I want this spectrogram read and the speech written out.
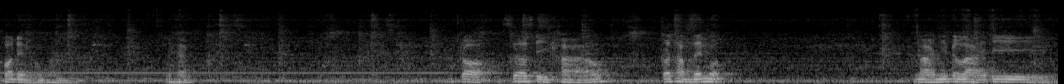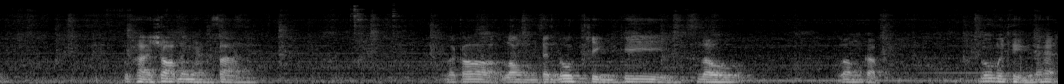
ข้อเด่นของมันนะครับ ก็เสื้อสีขาวก็ทำได้หมด ลายนี้เป็นลายที่ลูกค้าชอบในงานทราย แล้วก็ลองเป็นรูปจริงที่เราลองกับรูปมือถือนะฮะ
